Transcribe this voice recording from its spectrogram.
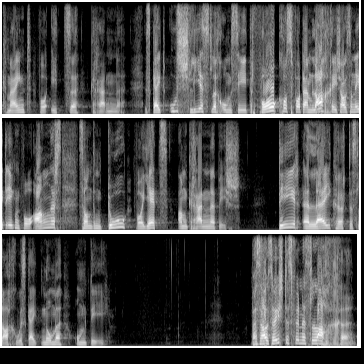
gemeint, die jetzt rennen. Es geht ausschließlich um sie. Der Fokus von dem Lachen ist also nicht irgendwo anders, sondern du, wo jetzt am Grennen bist. Dir allein gehört das Lachen, es geht nur um dich. Was also ist das für ein Lachen,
